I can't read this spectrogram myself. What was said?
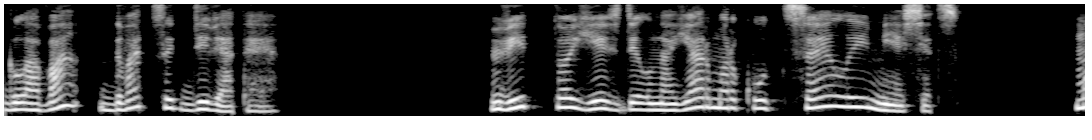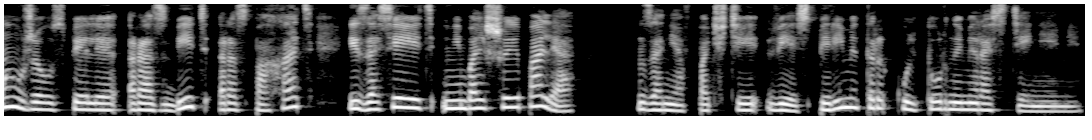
Глава 29 Витто ездил на ярмарку целый месяц. Мы уже успели разбить, распахать и засеять небольшие поля, заняв почти весь периметр культурными растениями.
